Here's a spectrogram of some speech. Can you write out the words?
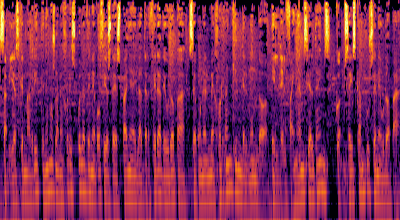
¿Sabías que en Madrid tenemos la mejor escuela de negocios de España y la tercera de Europa, según el mejor ranking del mundo, el del Financial Times, con seis campus en Europa?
